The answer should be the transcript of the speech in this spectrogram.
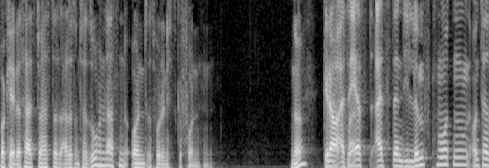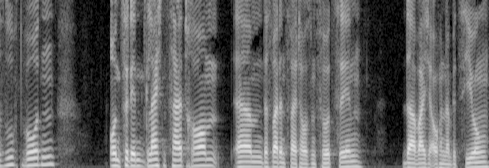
Okay, das heißt, du hast das alles untersuchen lassen und es wurde nichts gefunden. Ne? Genau, Erstmal. also erst als dann die Lymphknoten untersucht wurden und zu dem gleichen Zeitraum, ähm, das war dann 2014, da war ich auch in einer Beziehung,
